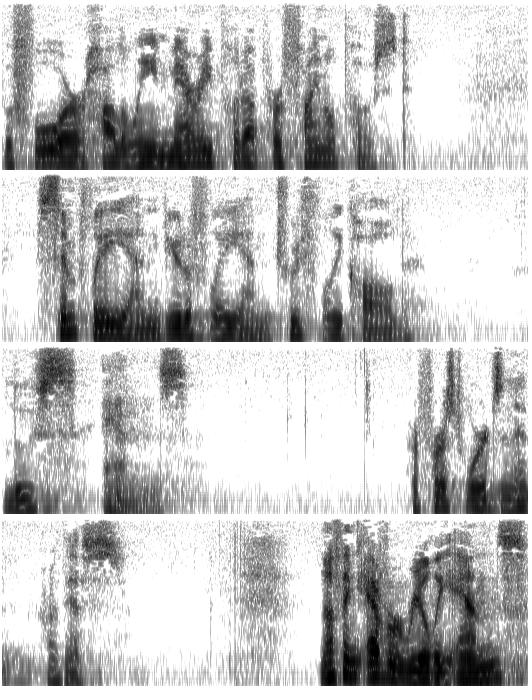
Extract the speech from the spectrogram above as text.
before Halloween, Mary put up her final post, simply and beautifully and truthfully called Loose Ends. Her first words in it are this Nothing ever really ends.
